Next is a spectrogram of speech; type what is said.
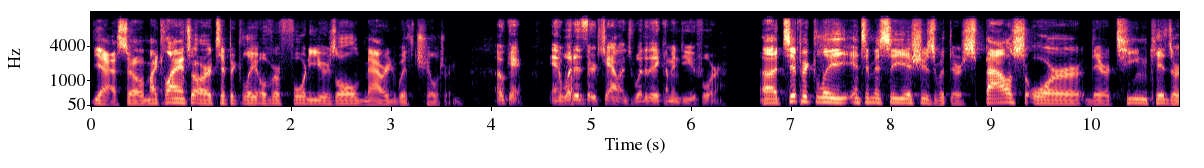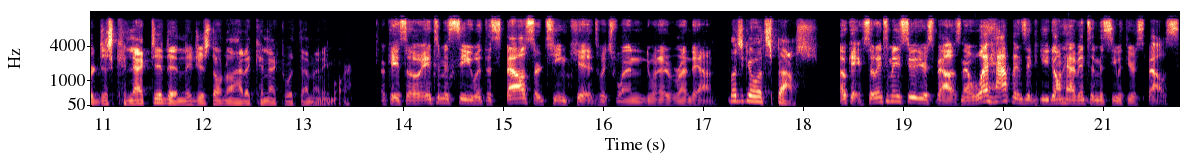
Yeah. So my clients are typically over forty years old, married with children. Okay. And what is their challenge? What are they coming to you for? Uh, typically, intimacy issues with their spouse or their teen kids are disconnected, and they just don't know how to connect with them anymore. Okay. So intimacy with the spouse or teen kids. Which one do you want to run down? Let's go with spouse. Okay, so intimacy with your spouse. Now, what happens if you don't have intimacy with your spouse?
